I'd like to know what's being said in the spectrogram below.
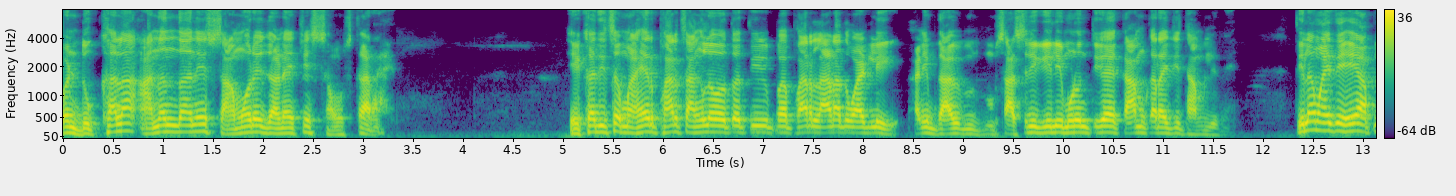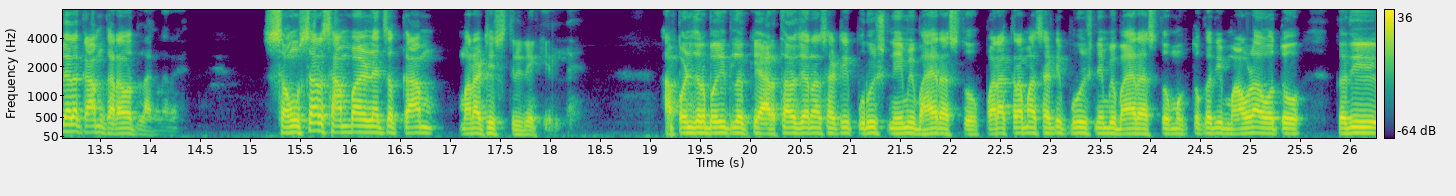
पण दुःखाला आनंदाने सामोरे जाण्याचे संस्कार आहेत. एखादीचं माहेर फार चांगलं होतं ती फार लाडात वाढली आणि गावी सासरी गेली म्हणून ती काय काम करायची थांबली नाही. तिला माहिती आहे हे आपल्याला काम करावंच लागणार आहे. संसार सांभाळण्याचं काम मराठी स्त्रीने केलेलं आहे. आपण जर बघितलं की अर्थार्जनासाठी पुरुष नेहमी बाहेर असतो पराक्रमासाठी पुरुष नेहमी बाहेर असतो मग तो कधी मावळा होतो कधी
